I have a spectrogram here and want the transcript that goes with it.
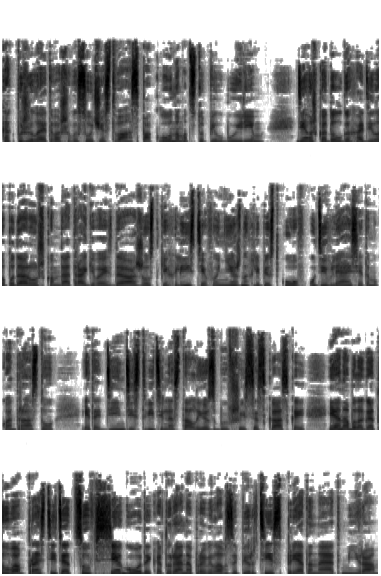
«Как пожелает ваше высочество», — с поклоном отступил Буйрим. Девушка долго ходила по дорожкам, дотрагиваясь до жестких листьев и нежных лепестков, удивляясь этому контрасту. Этот день действительно стал ее сбывшейся сказкой, и она была готова простить отцу все годы, которые она провела в заперти, спрятанная от мира.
